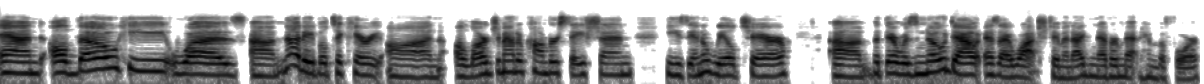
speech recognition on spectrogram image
And although he was um, not able to carry on a large amount of conversation, he's in a wheelchair. Um, but there was no doubt as I watched him, and I'd never met him before,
